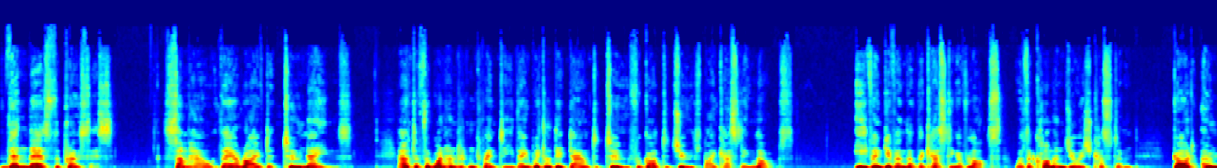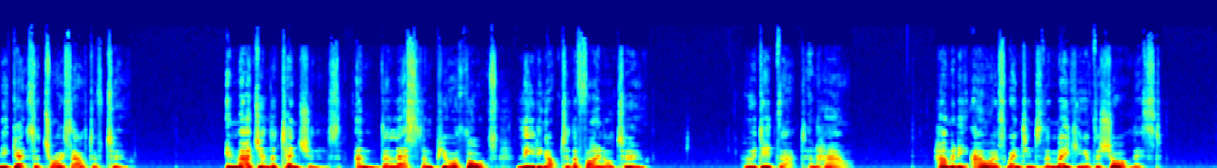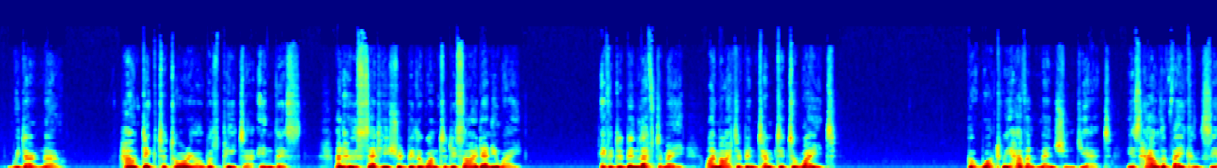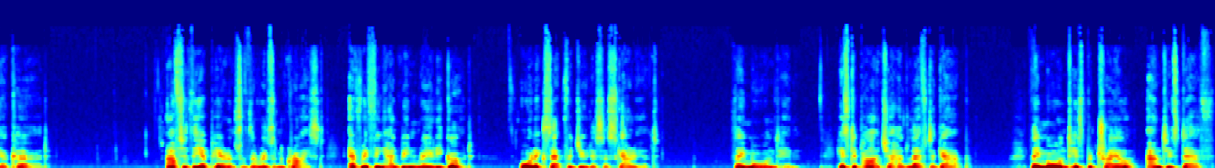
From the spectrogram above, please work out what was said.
Then there's the process. Somehow they arrived at two names. Out of the 120, they whittled it down to two for God to choose by casting lots. Even given that the casting of lots was a common Jewish custom, God only gets a choice out of two. Imagine the tensions and the less than pure thoughts leading up to the final two. Who did that and how? How many hours went into the making of the short list? We don't know. How dictatorial was Peter in this, and who said he should be the one to decide anyway? If it had been left to me, I might have been tempted to wait. But what we haven't mentioned yet is how the vacancy occurred. After the appearance of the risen Christ, everything had been really good, all except for Judas Iscariot. They mourned him. His departure had left a gap. They mourned his betrayal and his death.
